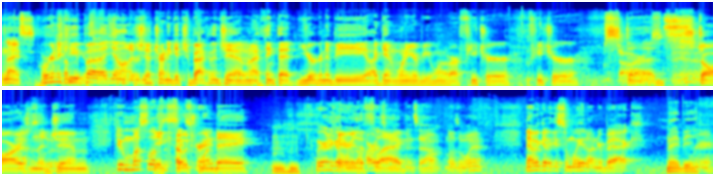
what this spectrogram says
Nice. We're gonna Something keep uh, yelling at you, trying to get you back in the gym, Yeah. and I think that you're gonna be again one of you're gonna be one of our future future Stars. studs, Yeah, stars in the absolutely. gym. Do muscle ups Be in a sixth coach grade. one day. We already got Carry one of the, the hardest flag. movements out of the way. Now we got to get some weight on your back. maybe. We're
